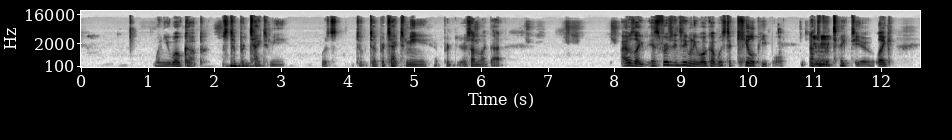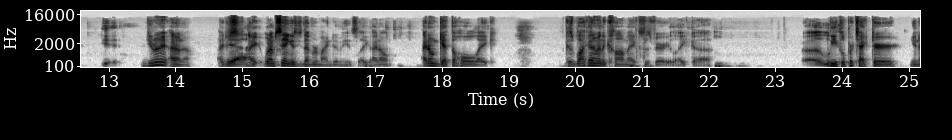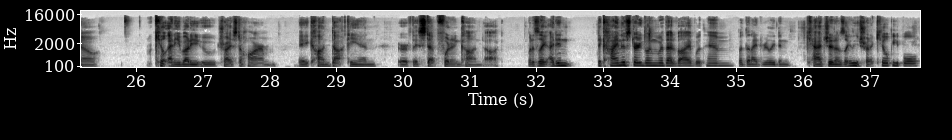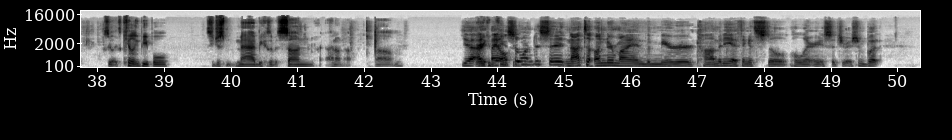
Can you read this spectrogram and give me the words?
when you woke up was to protect me, was to, to protect me, or or something like that. I was like, his first instinct when he woke up was to kill people, not Mhm. to protect you. Like, you know, what I, I don't know. I just, Yeah. I, what I'm saying is that reminded me. It's like I don't, I don't get the whole like because Black Adam in the comics is very like uh, uh, lethal protector, you know, kill anybody who tries to harm a Kondakian or if they step foot in Kahndaq. But it's like I didn't. They kind of started going with that vibe with him, but then I really didn't catch it. I was like, is he trying to kill people? Is he likes killing people? Is he just mad because of his son? I don't know. Um, Yeah, I, I also wanted to say not to undermine the mirror comedy. I think it's still a hilarious situation, but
